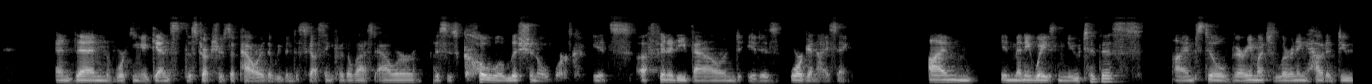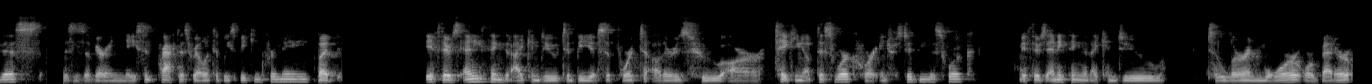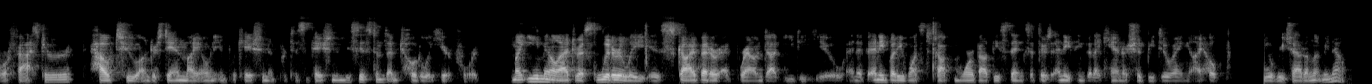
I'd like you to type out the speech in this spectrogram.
and then working against the structures of power that we've been discussing for the last hour. This is coalitional work. It's affinity bound, it is organizing. I'm in many ways new to this. I'm still very much learning how to do this. This is a very nascent practice, relatively speaking, for me. But if there's anything that I can do to be of support to others who are taking up this work, who are interested in this work, if there's anything that I can do to learn more or better or faster how to understand my own implication and participation in these systems, I'm totally here for it. My email address literally is skybetter at brown.edu. And if anybody wants to talk more about these things, if there's anything that I can or should be doing, I hope you'll reach out and let me know.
